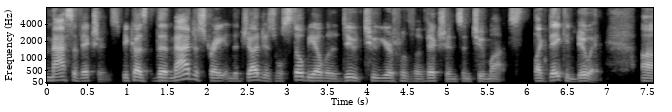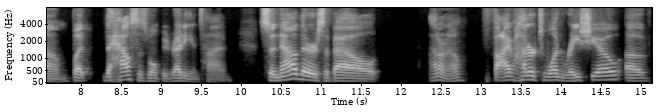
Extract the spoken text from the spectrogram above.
mass evictions because the magistrate and the judges will still be able to do two years worth of evictions in two months. Like they can do it, um, but the houses won't be ready in time. So now there's about I don't know 500 to one ratio of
